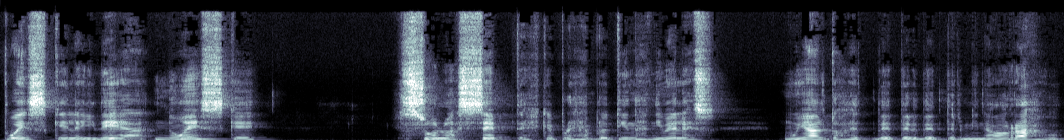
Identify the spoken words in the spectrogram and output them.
Pues que la idea no es que solo aceptes que, por ejemplo, tienes niveles muy altos de, determinado rasgo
